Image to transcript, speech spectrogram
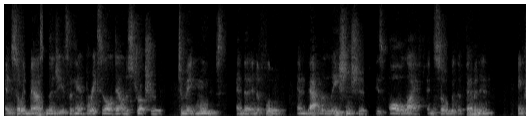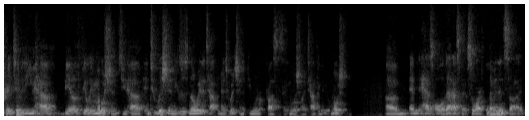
And so in masculine energy, it's the thing that breaks it all down to structure to make moves and the, and the flow. And that relationship is all life. And so with the feminine in creativity, you have being able to feel emotions, you have intuition, because there's no way to tap into intuition if you weren't processing emotion, like tapping into emotion. Um, and it has all of that aspect. So our feminine side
